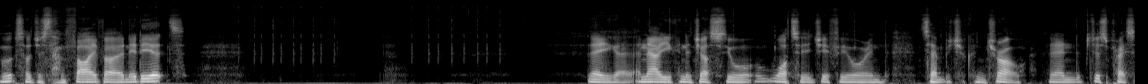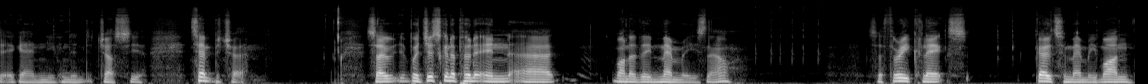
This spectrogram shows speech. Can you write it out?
Whoops, I just done five by an idiot. There you go. And now you can adjust your wattage if you're in temperature control. And then just press it again, you can adjust your temperature. So we're just going to put it in uh, one of the memories now. So three clicks, go to memory one,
